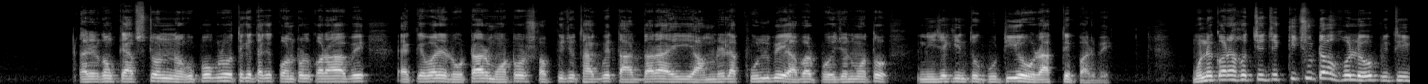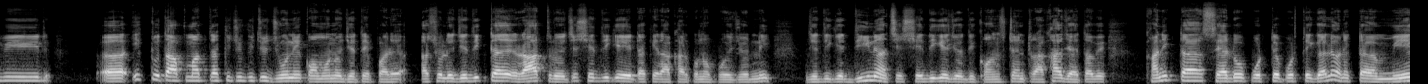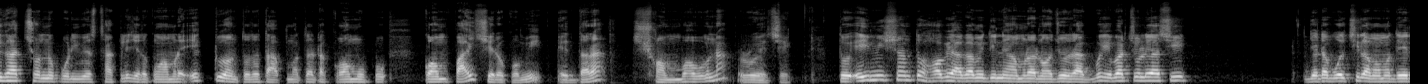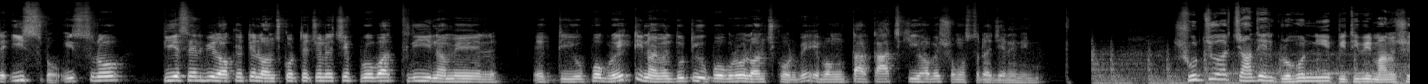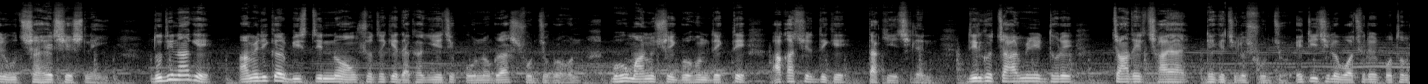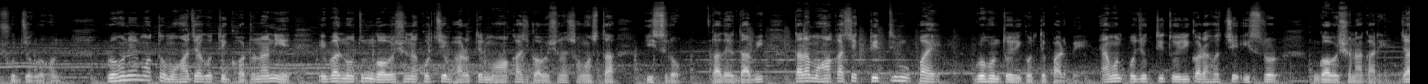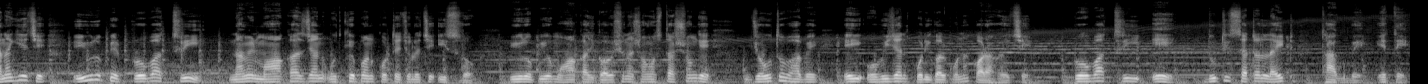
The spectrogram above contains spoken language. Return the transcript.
আর এরকম ক্যাপস্টোন উপগ্রহ থেকে তাকে কন্ট্রোল করা হবে, একেবারে রোটার মোটর সব কিছু থাকবে, তার দ্বারা এই আমব্রেলা খুলবে, আবার প্রয়োজন মতো নিজে কিন্তু গুটিয়েও রাখতে পারবে। মনে করা হচ্ছে যে কিছুটা হলেও পৃথিবীর একটু তাপমাত্রা, কিছু কিছু জোনে কমানো যেতে পারে। আসলে যেদিকটায় রাত রয়েছে, সেদিকে এটাকে রাখার কোনো প্রয়োজন নেই। যেদিকে দিন আছে, সেদিকে যদি কনস্ট্যান্ট রাখা যায়, তবে খানিকটা শ্যাডো পড়তে পড়তে গেলে অনেকটা মেঘাচ্ছন্ন পরিবেশ থাকলে যেরকম আমরা একটু অন্তত তাপমাত্রাটা কম উপ, কম পাই, সেরকমই এর দ্বারা সম্ভাবনা রয়েছে। তো এই মিশন তো হবে, আগামী দিনে আমরা নজর রাখব। এবার চলে আসি, যেটা বলছিলাম, আমাদের ইসরো। ইসরো পিএসএলভি রকেটে লঞ্চ করতে চলেছে প্রভা থ্রি নামের একটি উপগ্রহ, একটি নয় মানে দুটি উপগ্রহ লঞ্চ করবে এবং তার কাজ কি হবে সমস্তটা জেনে নিন। সূর্য আর চাঁদের গ্রহণ নিয়ে পৃথিবীর মানুষের উৎসাহের শেষ নেই। দুদিন আগে আমেরিকার বিস্তীর্ণ অংশ থেকে দেখা গিয়েছে পূর্ণগ্রাস সূর্যগ্রহণ। বহু মানুষ সেই গ্রহণ দেখতে আকাশের দিকে তাকিয়েছিলেন। দীর্ঘ চার মিনিট ধরে চাঁদের ছায়ায় ঢেকেছিল সূর্য। এটি ছিল বছরের প্রথম সূর্যগ্রহণ। গ্রহণের মতো মহাজাগতিক ঘটনা নিয়ে এবার নতুন গবেষণা করছে ভারতের মহাকাশ গবেষণা সংস্থা ইসরো। তাদের দাবি, তারা মহাকাশে কৃত্রিম উপায়ে গ্রহণ তৈরি করতে পারবে। এমন প্রযুক্তি তৈরি করা হচ্ছে ইসরোর গবেষণাগারে। জানা গিয়েছে, ইউরোপের প্রভা থ্রি নামের মহাকাশযান উৎক্ষেপণ করতে চলেছে ইসরো। ইউরোপীয় মহাকাশ গবেষণা সংস্থার সঙ্গে যৌথভাবে এই অভিযান পরিকল্পনা করা হয়েছে। প্রভা থ্রি এ দুটি স্যাটেলাইট থাকবে এতে।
